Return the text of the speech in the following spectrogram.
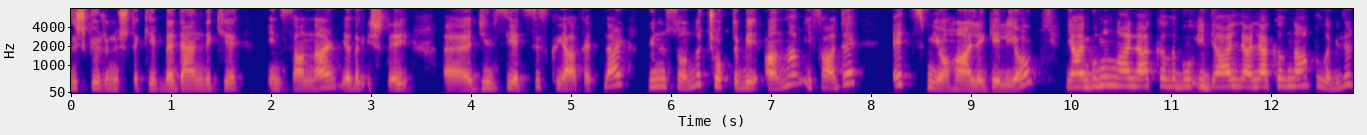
dış görünüşteki, bedendeki insanlar ya da işte e, cinsiyetsiz kıyafetler günün sonunda çok da bir anlam ifade etmiyor hale geliyor. Yani bununla alakalı, bu idealle alakalı ne yapılabilir?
